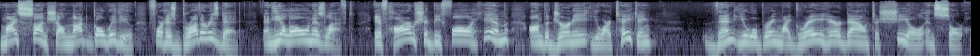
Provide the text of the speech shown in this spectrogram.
My son shall not go with you, for his brother is dead, and he alone is left. If harm should befall him on the journey you are taking, then you will bring my gray hair down to Sheol in sorrow.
